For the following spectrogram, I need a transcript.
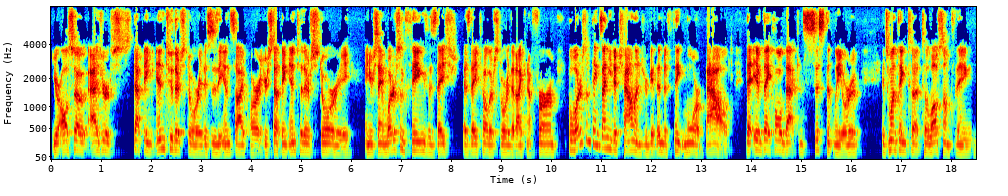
you're also as you're stepping into their story. This is the inside part. You're stepping into their story, and you're saying what are some things as they as they tell their story that I can affirm, but what are some things I need to challenge or get them to think more about that if they hold that consistently or if it's one thing to to love something,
